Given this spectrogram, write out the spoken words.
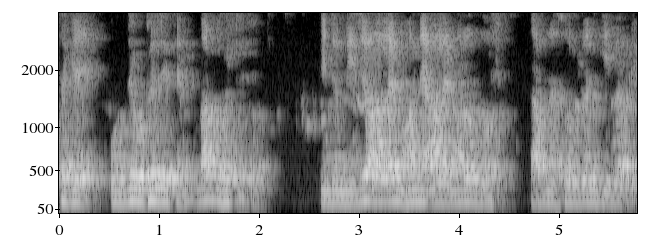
থেকে ঊর্ধ্বে উঠে যেতেন ভালো হইতো তো। কিন্তু নিজেও আলেম হননি আলেমেরও দোষ। তা আপনি চলবেন কীভাবে?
